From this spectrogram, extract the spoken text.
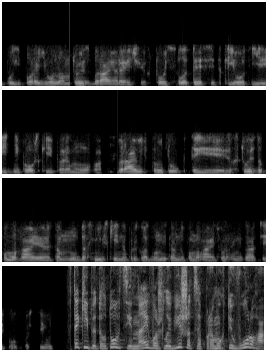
по, і по районам. Хтось збирає речі, хтось плете сітки, от є і Дніпровська і перемога. Збирають продукти, хтось допомагає там, ну, Дахнівський, наприклад, вони там допомагають в організації блокпостів. В такій підготовці найважливіше це перемогти ворога,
